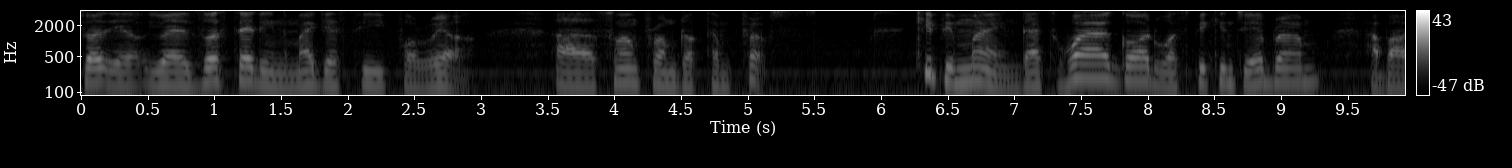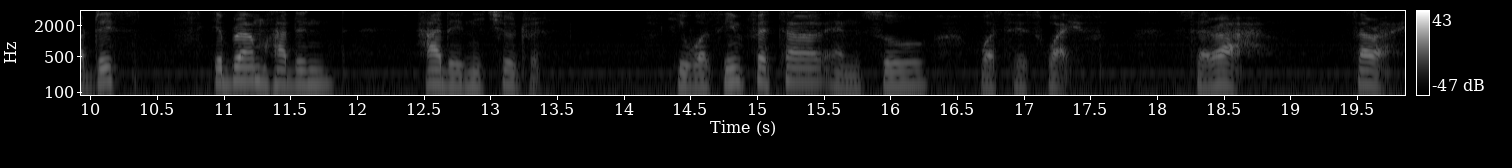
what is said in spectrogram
you are, exhausted in majesty for real. A song from Dr. Phelps. Keep in mind that while God was speaking to Abraham about this, Abraham hadn't had any children. He was infertile, and so was his wife, Sarah. Sarai.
